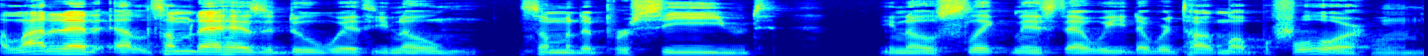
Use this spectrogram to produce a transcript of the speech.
a lot of that, uh, some of that has to do with you know some of the perceived, you know, slickness that we that we're talking about before. Mm.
